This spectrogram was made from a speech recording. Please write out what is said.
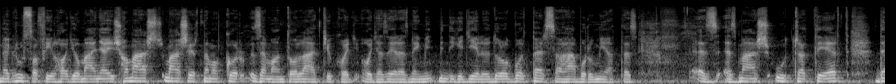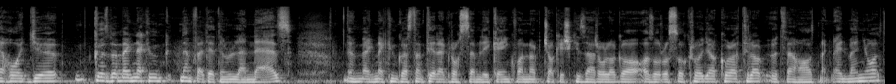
meg russzafil hagyománya, és ha más, másért nem, akkor Zemantól látjuk, hogy, hogy azért ez még mindig egy élő dolog volt, persze a háború miatt ez, ez, ez más útra tért, de hogy közben meg nekünk nem feltétlenül lenne ez, meg nekünk aztán tényleg rossz emlékeink vannak csak és kizárólag az orosz oroszokról gyakorlatilag, 56 meg 48,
